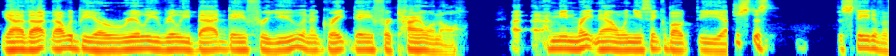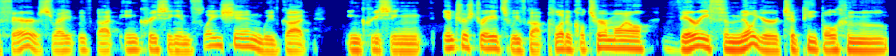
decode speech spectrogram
Yeah, that that would be a really really bad day for you and a great day for Tylenol. I, I mean, right now when you think about the uh, just this, the state of affairs, right? We've got increasing inflation, we've got increasing interest rates, we've got political turmoil, very familiar to people who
